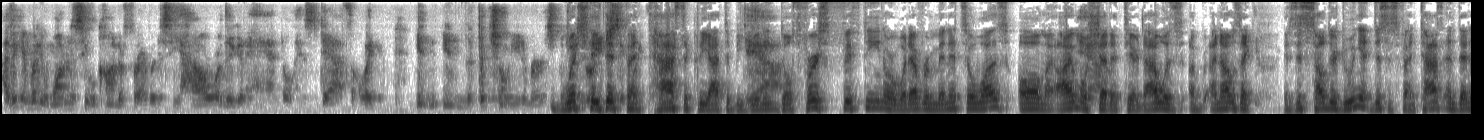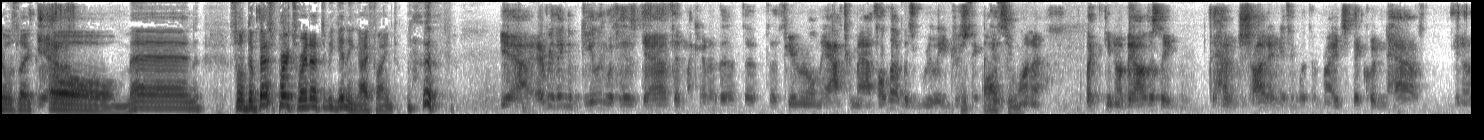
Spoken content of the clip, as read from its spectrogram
I think everybody wanted to see Wakanda Forever to see how are they going to handle his death, like in in the fictional universe, which, which they did fantastically at the beginning. Yeah. Those first fifteen or whatever minutes it was, oh my! I almost yeah. shed a tear. That was, and I was like, "Is this how they're doing it? This is fantastic!" And then it was like, yeah. "Oh man!" So the best part's right at the beginning, I find. Yeah, everything of dealing with his death and like kind of the, the, the funeral and the aftermath, all that was really interesting was because you want to, like, you know, they obviously hadn't shot anything with him, right? So they couldn't have, you know,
